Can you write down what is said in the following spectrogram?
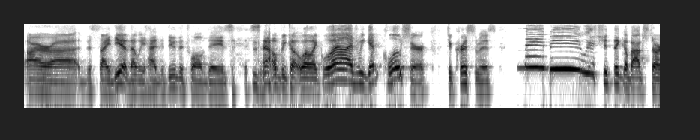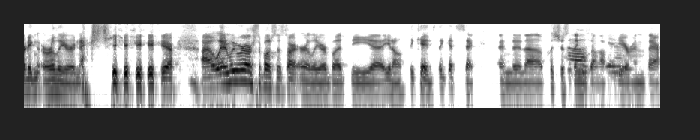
our uh, this idea that we had to do the twelve days is now because well, like, well, as we get closer to Christmas, maybe we should think about starting earlier next year. Uh, and we were supposed to start earlier, but the uh, you know the kids they get sick and it uh, pushes Oh, things off yeah. here and there.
